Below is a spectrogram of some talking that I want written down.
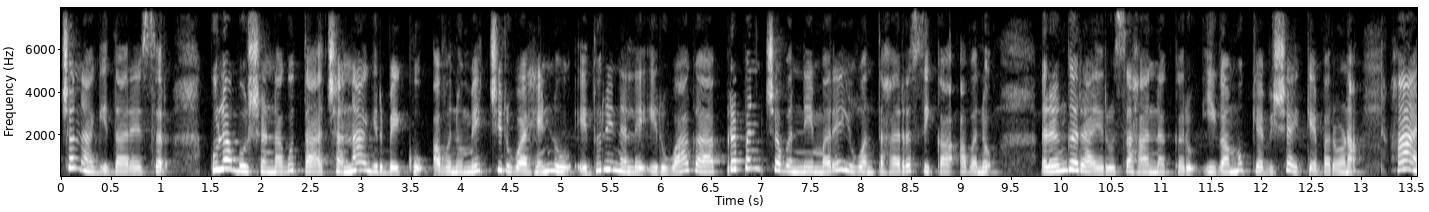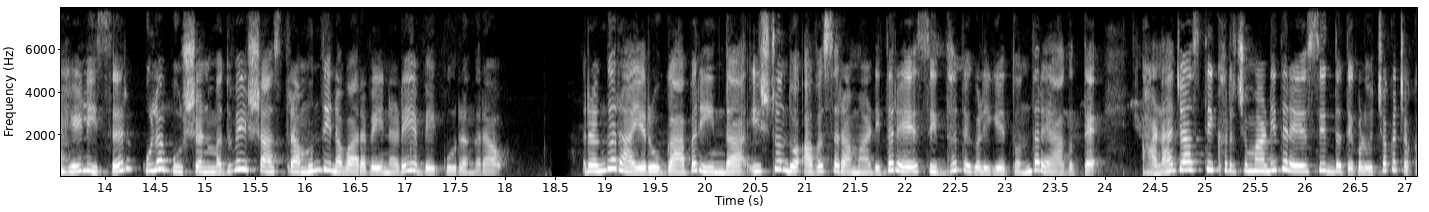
ಚೆನ್ನಾಗಿದ್ದಾರೆ, ಸರ್. ಕುಲಭೂಷಣ್ ನಗುತ್ತಾ ಚೆನ್ನಾಗಿರಬೇಕು. ಅವನು ಮೆಚ್ಚಿರುವ ಹೆಣ್ಣು ಎದುರಿನಲ್ಲೇ ಇರುವಾಗ ಪ್ರಪಂಚವನ್ನೇ ಮರೆಯುವಂತಹ ರಸಿಕ ಅವನು. ರಂಗರಾಯರು ಸಹ ನಕ್ಕರು. ಈಗ ಮುಖ್ಯ ವಿಷಯಕ್ಕೆ ಬರೋಣ. ಹಾ, ಹೇಳಿ, ಸರ್. ಕುಲಭೂಷಣ್ ಮದುವೆ ಶಾಸ್ತ್ರ ಮುಂದಿನ ವಾರವೇ ನಡೆಯಬೇಕು, ರಂಗರಾವ್. ರಂಗರಾಯರು ಗಾಬರಿಯಿಂದ ಇಷ್ಟೊಂದು ಅವಸರ ಮಾಡಿದರೆ ಸಿದ್ಧತೆಗಳಿಗೆ ತೊಂದರೆ ಆಗುತ್ತೆ. ಹಣ ಜಾಸ್ತಿ ಖರ್ಚು ಮಾಡಿದರೆ ಸಿದ್ಧತೆಗಳು ಚಕಚಕ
